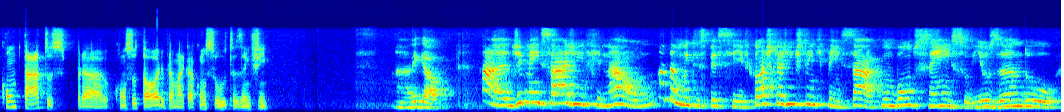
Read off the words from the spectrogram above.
contatos para consultório, para marcar consultas, enfim. Ah, legal. Ah, de mensagem final, nada muito específico. Eu acho que a gente tem que pensar com bom senso e usando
